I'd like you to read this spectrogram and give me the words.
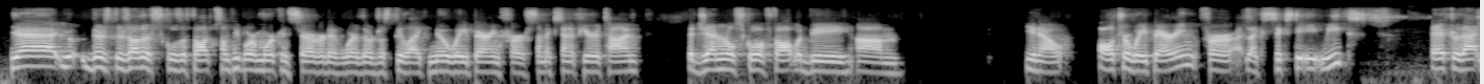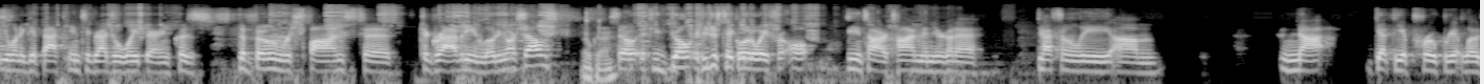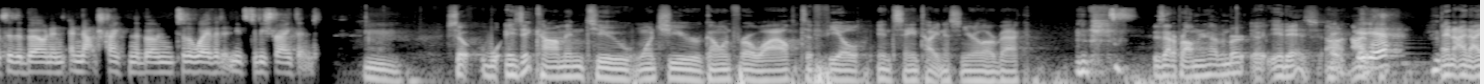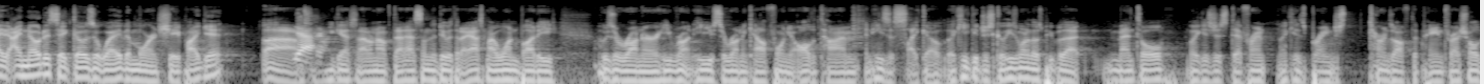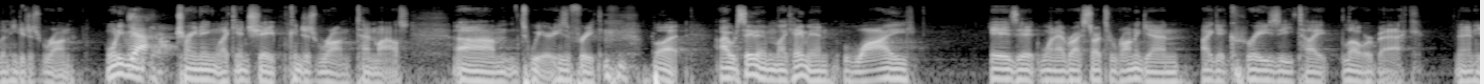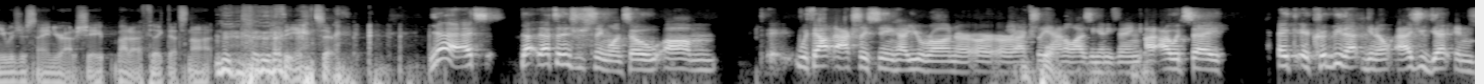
Yeah, you, there's there's other schools of thought. Some people are more conservative, where they'll just be like no weight bearing for some extended period of time. The general school of thought would be, um, you know, alter weight bearing for like six to eight weeks. After that, you want to get back into gradual weight bearing because the bone responds to to gravity and loading ourselves. Okay. So if you don't, if you just take a load away for all the entire time, then you're gonna definitely um, not get the appropriate load to the bone and, and not strengthen the bone to the way that it needs to be strengthened. So, w- is it common to once you're going for a while to feel insane tightness in your lower back? Is that a problem you're having, Bert? Uh, It is. Uh, I- yeah. and I, I, I notice it goes away the more in shape I get. Uh, Yeah. I guess I don't know if that has something to do with it. I asked my one buddy who's a runner. He run. He used to run in California all the time, and he's a psycho. Like he could just go. He's one of those people that mental like is just different. Like his brain just turns off the pain threshold, and he could just run. Won't even Yeah. training like in shape can just run ten miles. Um, it's weird. He's a freak. but I would say to him like, hey man, why is it whenever I start to run again, I get crazy tight lower back? And he was just saying you're out of shape, but I feel like that's not the answer. Yeah, it's that, that's an interesting one. So, um, without actually seeing how you run or, or, or actually analyzing anything, I, I would say it, it could be that you know as you get in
